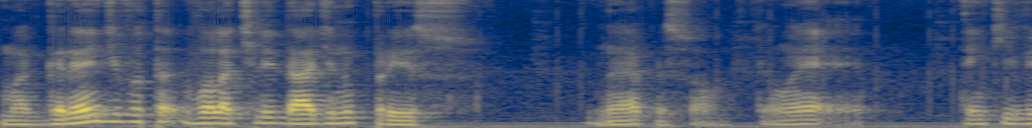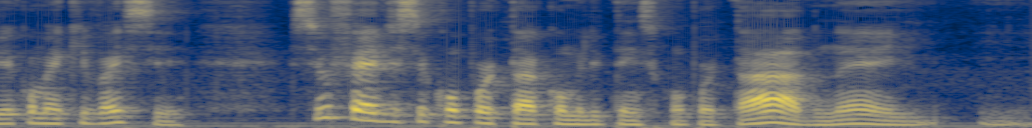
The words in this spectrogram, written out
uma grande volatilidade no preço, né, pessoal? Então é tem que ver como é que vai ser. Se o Fed se comportar como ele tem se comportado, né, e, e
